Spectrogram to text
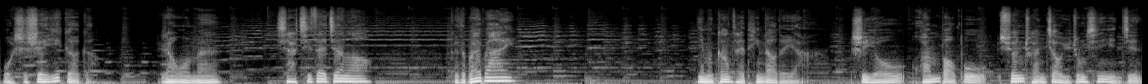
我是睡衣哥哥，让我们下期再见喽，good 拜拜。你们刚才听到的呀，是由环保部宣传教育中心引进，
